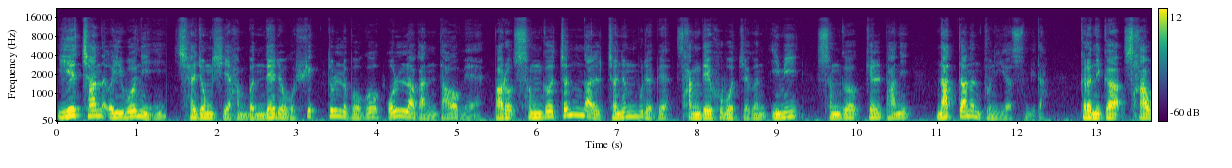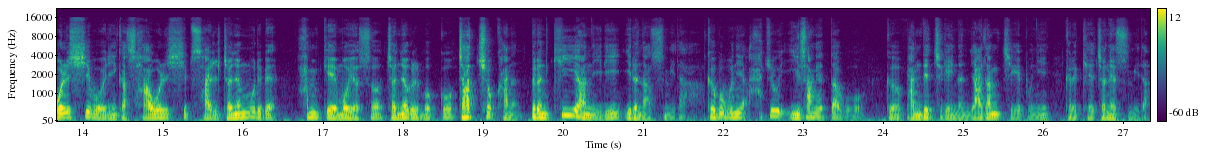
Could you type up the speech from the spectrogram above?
이해찬 의원이 세종시에 한번 내려오고 휙 둘러보고 올라간 다음에 바로 선거 전날 저녁 무렵에 상대 후보 쪽은 이미 선거 결판이 났다는 분위기였습니다. 그러니까 4월 15일이니까 4월 14일 저녁 무렵에 함께 모여서 저녁을 먹고 자축하는 그런 기이한 일이 일어났습니다. 그 부분이 아주 이상했다고 그 반대측에 있는 야당 측의 분이 그렇게 전했습니다.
